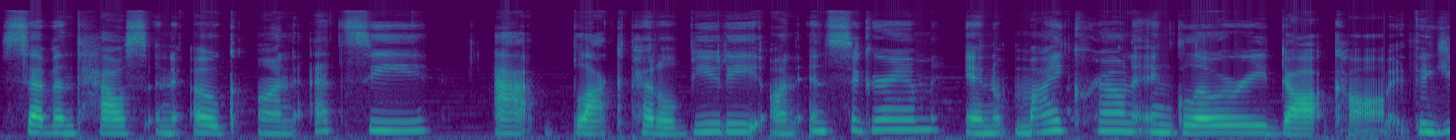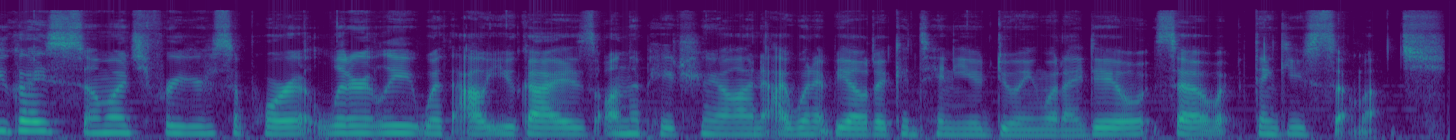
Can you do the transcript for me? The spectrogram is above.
Seventh House and Oak on Etsy, at Black Petal Beauty on Instagram and mycrownandglowery.com. Thank you guys so much for your support. Literally, without you guys on the Patreon, I wouldn't be able to continue doing what I do. So, thank you so much.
